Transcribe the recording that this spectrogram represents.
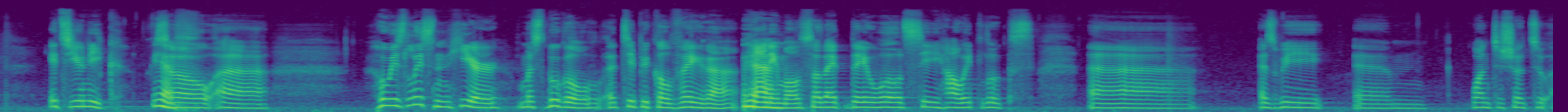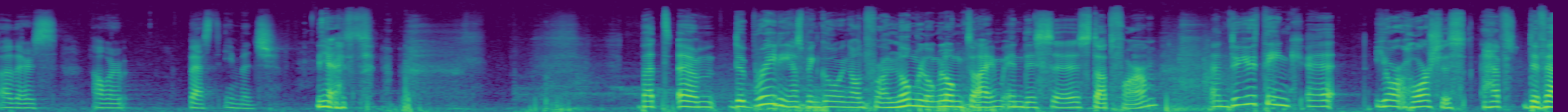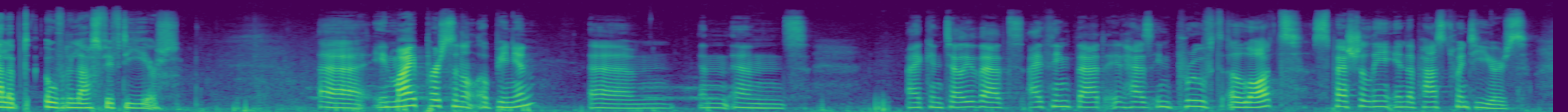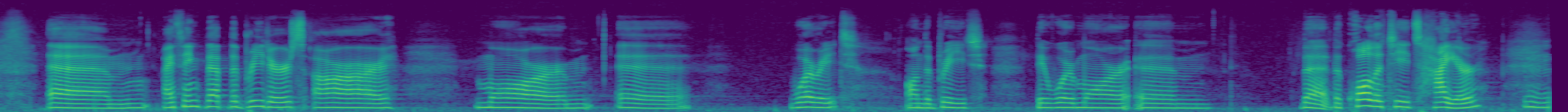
it's unique. Yes. So uh, who is listening here must Google a typical Veiga Yeah. animal so that they will see how it looks uh, as we um, want to show to others our best image. Yes. But um, the breeding has been going on for a long, long, long time in this uh, stud farm. And do you think uh, your horses have developed over the last 50 years? uh, in my personal opinion, um, and and I can tell you that I think that it has improved a lot, especially in the past 20 years. Um, I think that the breeders are more uh, worried on the breed. They were more um, the the quality it's higher,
